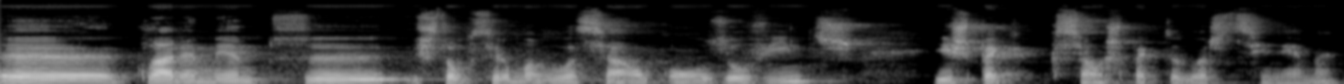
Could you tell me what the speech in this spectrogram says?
Uh, claramente uh, estabelecer uma relação com os ouvintes e que são espectadores de cinema.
